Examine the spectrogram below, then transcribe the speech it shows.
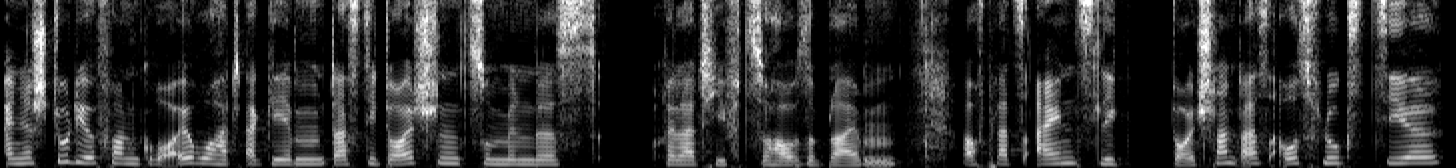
Eine Studie von GroEuro hat ergeben, dass die Deutschen zumindest relativ zu Hause bleiben. Auf Platz 1 liegt Deutschland als Ausflugsziel.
